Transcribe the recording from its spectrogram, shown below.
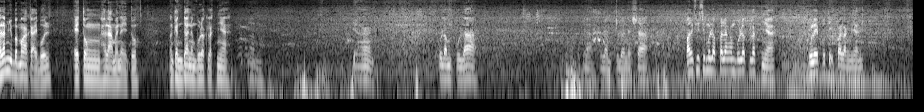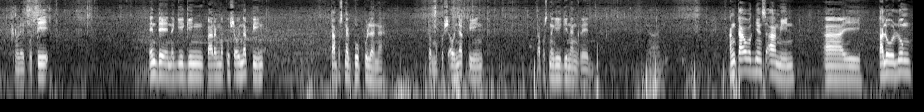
Alam nyo ba mga ka-eyeball, etong halaman na ito, ang ganda ng bulaklak niya. Yan. Yan. Pulang-pula. Yan, pulang-pula na siya. Parang sisimula pa lang ang bulaklak niya, kulay puti pa lang yan. Kulay puti. And then, nagiging parang mapusyaw na pink, tapos nagpupula na. Ito, mapusyaw na pink, tapos nagiging ng red. Yan. Ang tawag niyan sa amin ay talolong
